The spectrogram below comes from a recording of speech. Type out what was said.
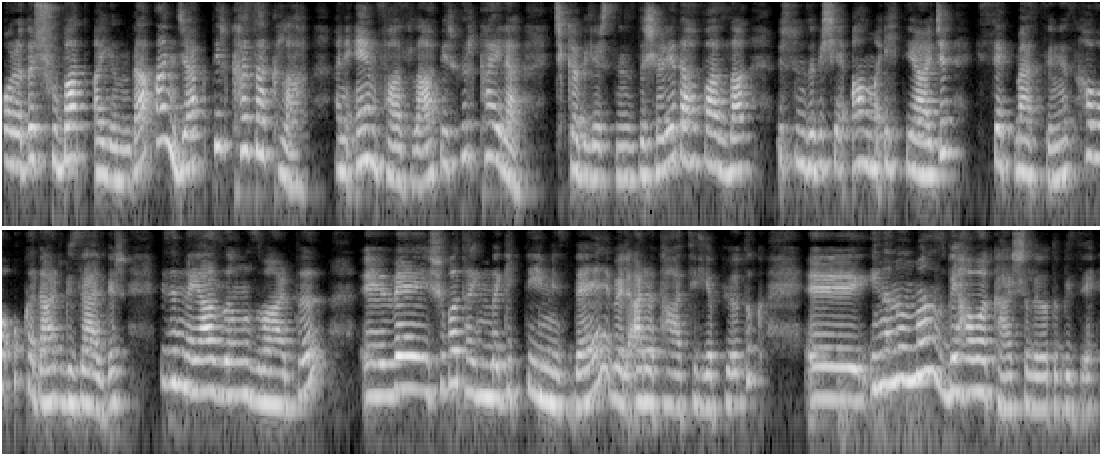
Orada Şubat ayında ancak bir kazakla hani en fazla bir hırkayla çıkabilirsiniz dışarıya. Daha fazla üstünüze bir şey alma ihtiyacı hissetmezsiniz. Hava o kadar güzeldir. Bizim de yazlığımız vardı. Ee, ve Şubat ayında gittiğimizde böyle ara tatil yapıyorduk. Ee, inanılmaz bir hava karşılıyordu bizi.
